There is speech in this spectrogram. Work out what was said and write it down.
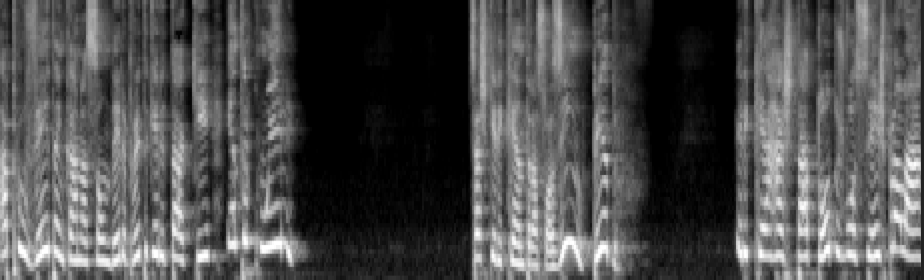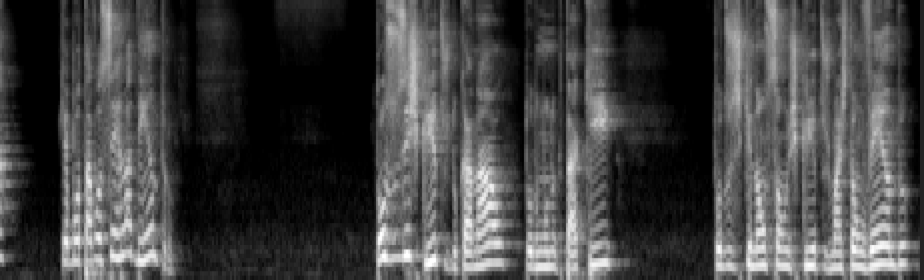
Aproveita a encarnação dele, aproveita que ele está aqui, entra com ele. Você acha que ele quer entrar sozinho, Pedro? Ele quer arrastar todos vocês para lá. Quer botar vocês lá dentro. Todos os inscritos do canal, todo mundo que está aqui, todos os que não são inscritos, mas estão vendo.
